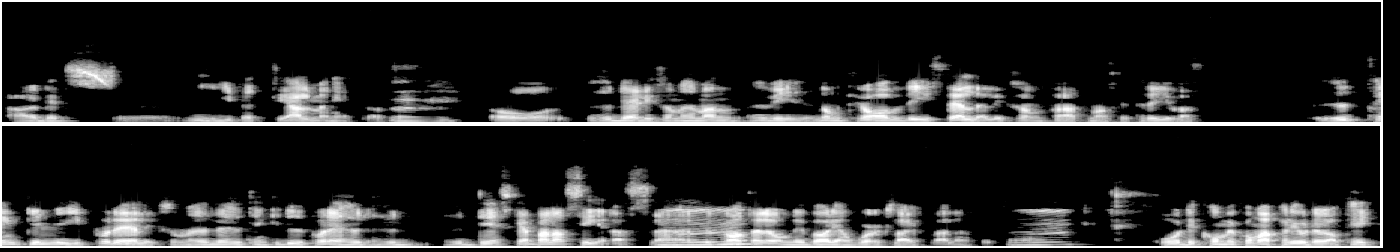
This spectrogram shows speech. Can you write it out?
arbetslivet i allmänhet alltså. mm. och hur det liksom, hur man, hur vi, de krav vi ställer liksom för att man ska trivas hur tänker ni på det liksom? Eller hur tänker du på det? Hur, hur, hur det ska balanseras? Det mm. Du pratade om det i början, work-life balance. Liksom. Mm. Och det kommer komma perioder, okej, okay,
